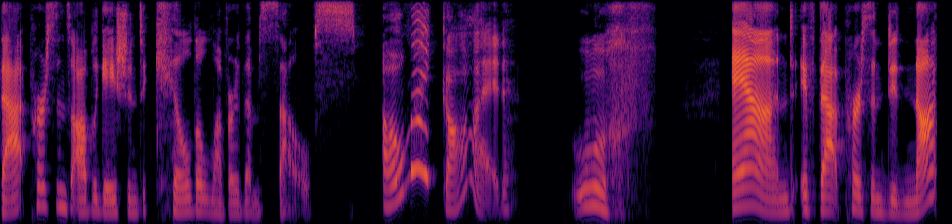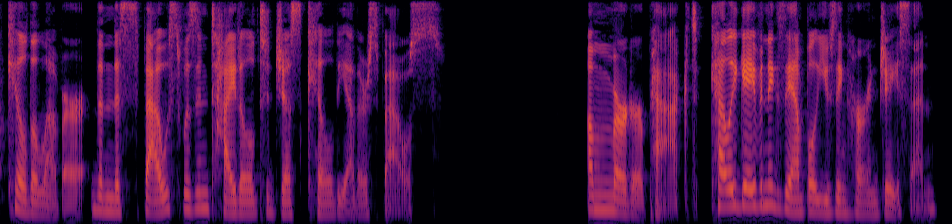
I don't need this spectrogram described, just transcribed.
that person's obligation to kill the lover themselves. Oh my god. Oof. And if that person did not kill the lover, then the spouse was entitled to just kill the other spouse. A murder pact. Kelly gave an example using her and Jason.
